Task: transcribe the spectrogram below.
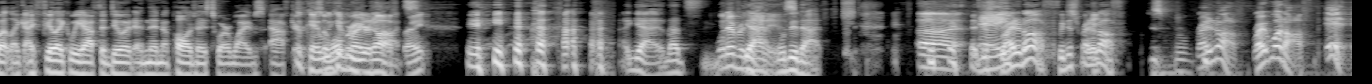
but like, I feel like we have to do it and then apologize to our wives after. Okay, So we can write it off, right? yeah, that's whatever yeah. that is. We'll do that. Uh, just A, write it off. We just write it off. Just write it off. Write what off? It.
